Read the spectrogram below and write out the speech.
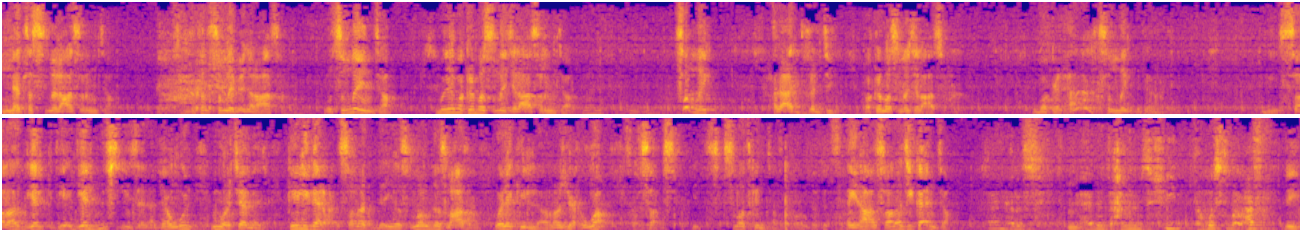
لا تصلي العصر أنت. تصلي بعد العصر. وتصلي أنت. ويا باقي ما صليت العصر أنت. صلي. على عد دخلتي. باقي ما صليت العصر. وباقي الحال تصلي الصلاة ديال ديال نفس الإنسان هذا هو المعتمد. كاين اللي قال صلاة إذا صلى والناس العصر. ولكن الراجح هو صلاتك أنت. أين صلاتك أنت؟ أنا بس هذا دخل المسجد هو صلى العصر. إيه.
